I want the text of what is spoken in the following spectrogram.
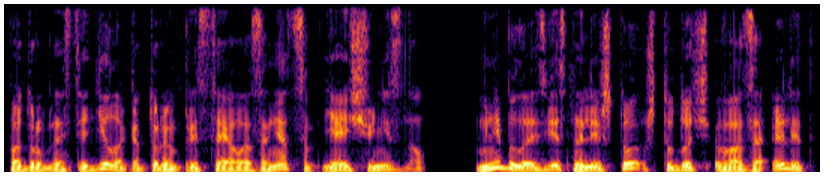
Подробности дела, которым предстояло заняться, я еще не знал. Мне было известно лишь то, что дочь Ваза Элит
